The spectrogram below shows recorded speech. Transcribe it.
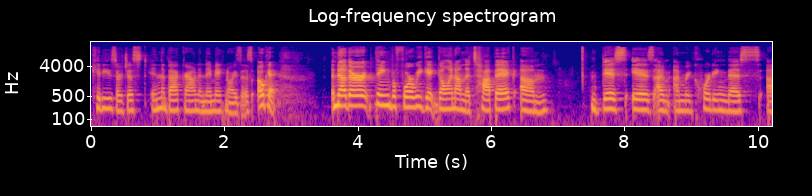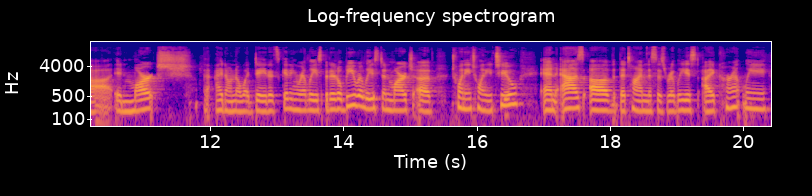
kitties are just in the background and they make noises. Okay. Another thing before we get going on the topic, um, this is I'm I'm recording this uh, in March. I don't know what date it's getting released, but it'll be released in March of 2022. And as of the time this is released, I currently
